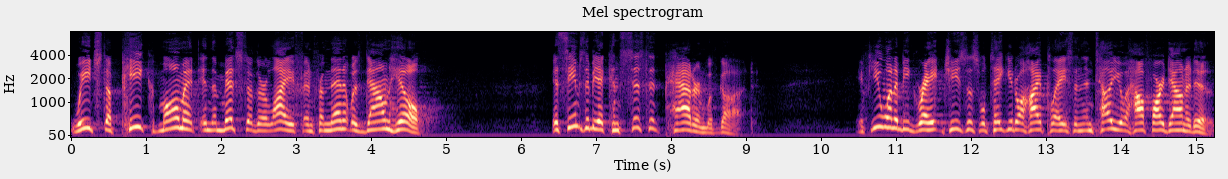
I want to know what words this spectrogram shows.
reached a peak moment in the midst of their life, and from then it was downhill. It seems to be a consistent pattern with God. If you want to be great, Jesus will take you to a high place and then tell you how far down it is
